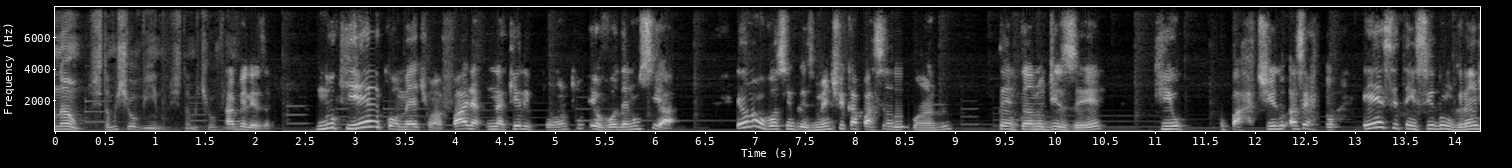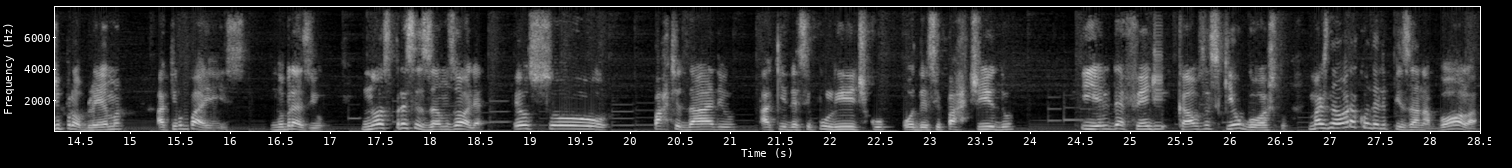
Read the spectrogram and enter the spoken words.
Não, estamos te ouvindo, estamos te ouvindo. Ah, beleza. No que ele comete uma falha, naquele ponto eu vou denunciar. Eu não vou simplesmente ficar passando quando tentando dizer que o, o partido acertou. Esse tem sido um grande problema aqui no país, no Brasil. Nós precisamos, olha, eu sou partidário aqui desse político ou desse partido, e ele defende causas que eu gosto. Mas na hora quando ele pisar na bola,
